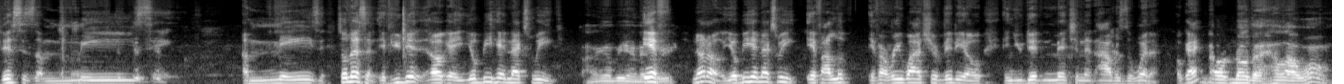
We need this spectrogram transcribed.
this is amazing, amazing. So listen, if you did okay, you'll be here next week. I'm gonna be here next If week. no, no, you'll be here next week. If I look, if I rewatch your video and you didn't mention that I was the winner, okay? No, no, the hell I won't.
